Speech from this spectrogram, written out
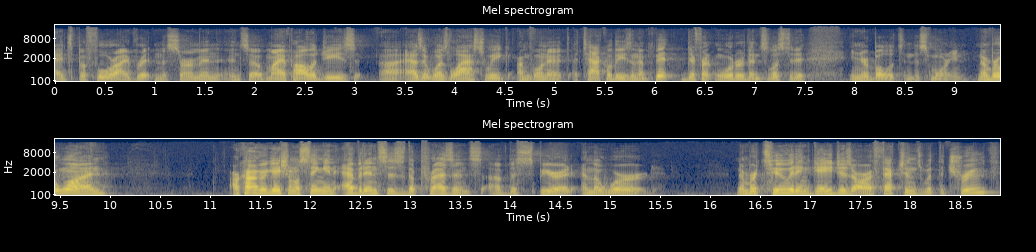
it's before I've written the sermon, and so my apologies. Uh, as it was last week, I'm going to tackle these in a bit different order than it's listed in your bulletin this morning. Number one, our congregational singing evidences the presence of the Spirit and the Word. Number two, it engages our affections with the truth.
